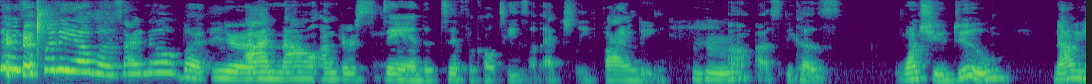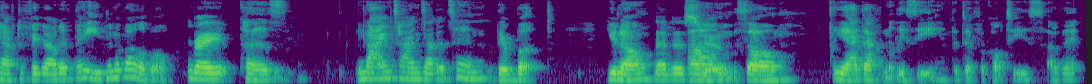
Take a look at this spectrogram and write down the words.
There's plenty of us, I know, but yeah. I now understand the difficulties of actually finding Mhm. um, us because once you do, now you have to figure out if they even available right. because nine times out of ten they're booked. You know, That is true. um, so yeah, I definitely see the difficulties of it.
